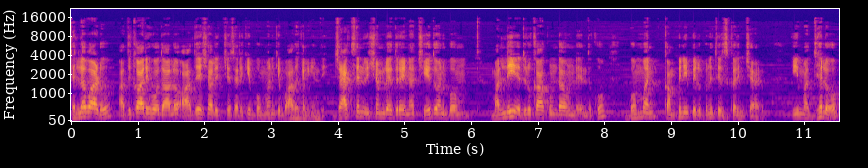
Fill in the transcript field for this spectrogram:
తెల్లవాడు అధికారి హోదాలో ఆదేశాలు ఇచ్చేసరికి బొమ్మన్కి బాధ కలిగింది. జాక్సన్ విషయంలో ఎదురైన చేదు అనుభవం మళ్ళీ ఎదురు కాకుండా ఉండేందుకు బొమ్మన్ కంపెనీ పిలుపుని తిరస్కరించాడు. ఈ మధ్యలో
